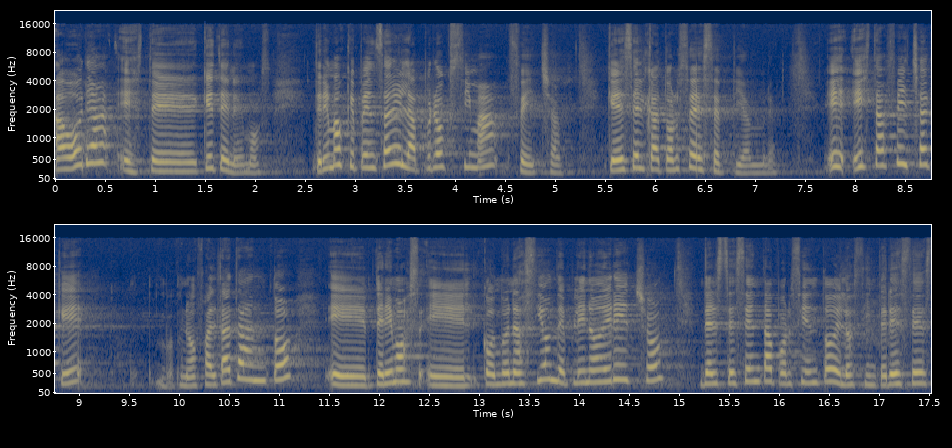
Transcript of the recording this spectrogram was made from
Ahora, este, ¿qué tenemos? Tenemos que pensar en la próxima fecha, que es el 14 de septiembre. E, esta fecha que no falta tanto, eh, tenemos eh, condonación de pleno derecho del 60% de los intereses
